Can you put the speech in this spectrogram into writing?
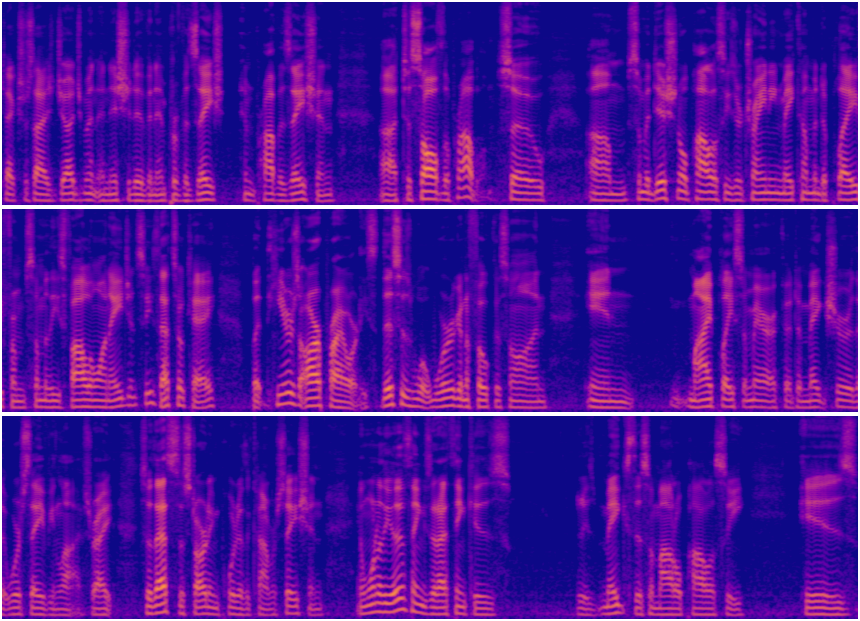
to exercise judgment, initiative, and improvisation, improvisation uh, to solve the problem. So um, some additional policies or training may come into play from some of these follow-on agencies. That's okay. But here's our priorities. This is what we're going to focus on in my place America to make sure that we're saving lives, right? So that's the starting point of the conversation. And one of the other things that I think is is makes this a model policy is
